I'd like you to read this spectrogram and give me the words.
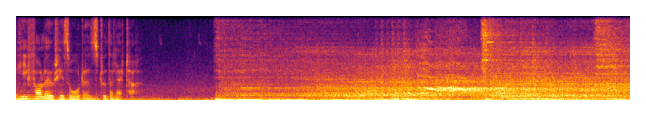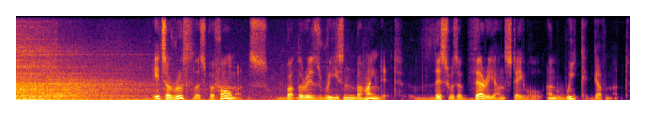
He followed his orders to the letter. It's a ruthless performance, but there is reason behind it. This was a very unstable and weak government,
